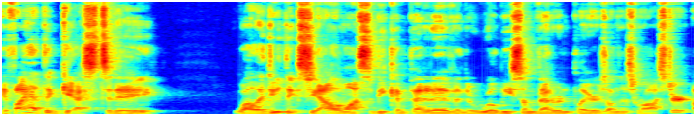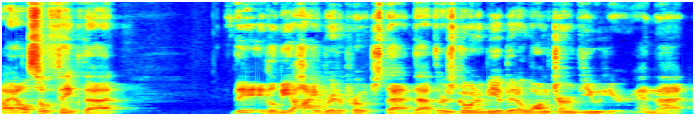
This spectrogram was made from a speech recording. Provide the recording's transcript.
if I had to guess today, while I do think Seattle wants to be competitive and there will be some veteran players on this roster, I also think that it'll be a hybrid approach. That that there's going to be a bit of long term view here, and that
